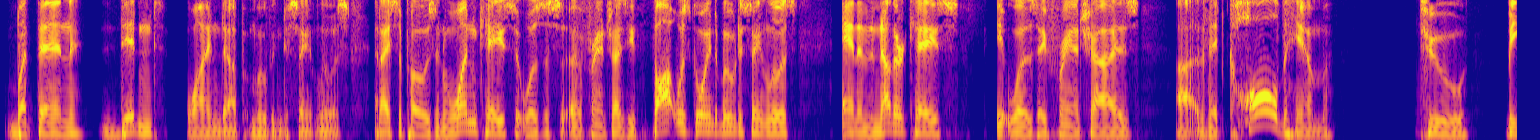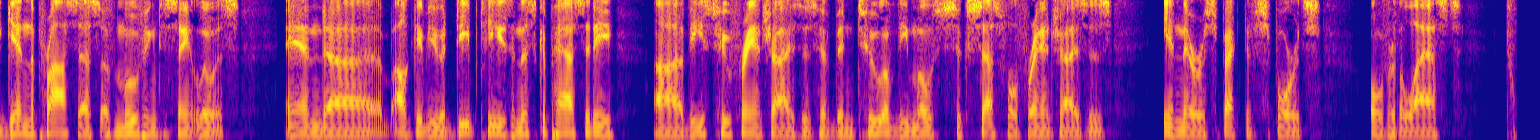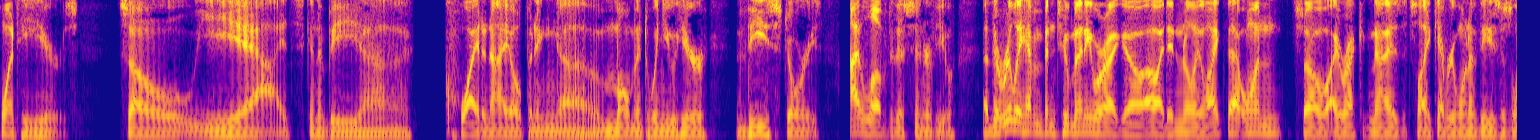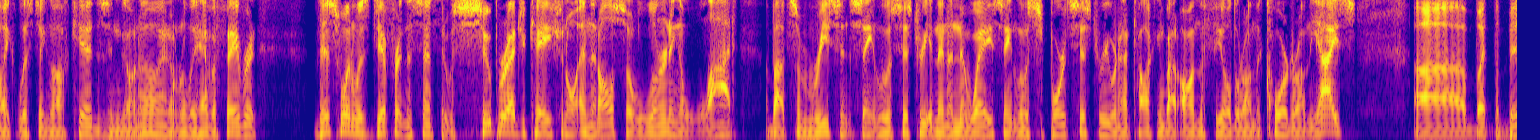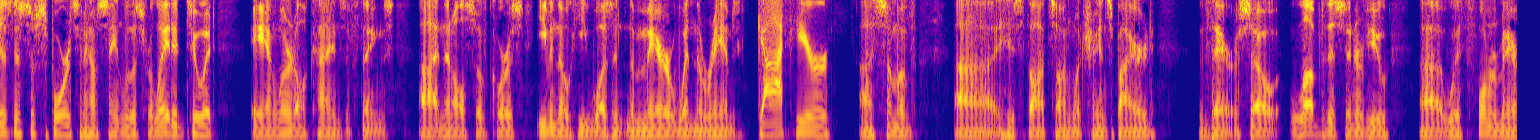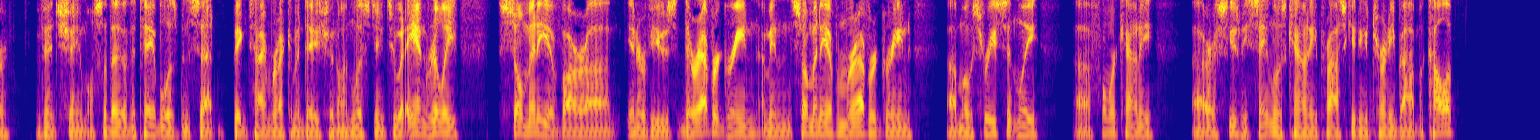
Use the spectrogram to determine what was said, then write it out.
but then didn't wind up moving to St. Louis. And I suppose in one case it was a, franchise he thought was going to move to St. Louis, and in another case it was a franchise uh, that called him to begin the process of moving to St. Louis. And uh, I'll give you a deep tease in this capacity. Uh, these two franchises have been two of the most successful franchises in their respective sports over the last 20 years. So, yeah, it's going to be uh, quite an eye opening uh, moment when you hear these stories. I loved this interview. Uh, there really haven't been too many where I go, oh, I didn't really like that one. So I recognize it's like every one of these is like listing off kids and going, oh, I don't really have a favorite. This one was different in the sense that it was super educational and then also learning a lot about some recent St. Louis history and then in a way St. Louis sports history. We're not talking about on the field or on the court or on the ice uh, but the business of sports and how St. Louis related to it, and learned all kinds of things. Uh, and then also, of course, even though he wasn't the mayor when the Rams got here, uh, some of uh, his thoughts on what transpired there. So, loved this interview uh, with former mayor Vince Schoemehl. So the, the table has been set. Big time recommendation on listening to it, and really so many of our uh, interviews they're evergreen. I mean, so many of them are evergreen. Uh, most recently, uh, former county or excuse me, St. Louis County Prosecuting Attorney Bob McCulloch.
